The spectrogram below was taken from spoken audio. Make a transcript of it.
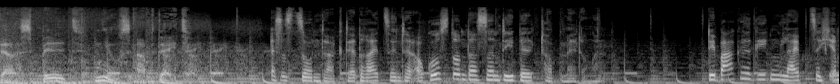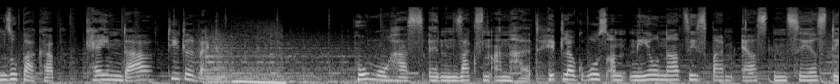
Das Bild News Update. Es ist Sonntag, der 13. August und das sind die Bild meldungen Debakel gegen Leipzig im Supercup. Kane da, Titel weg. Homo-Hass in Sachsen-Anhalt. Hitlergruß und Neonazis beim ersten CSD.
